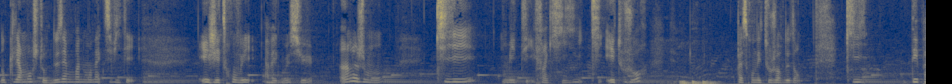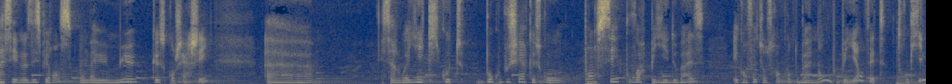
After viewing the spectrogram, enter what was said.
Donc clairement, j'étais au deuxième mois de mon activité et j'ai trouvé avec monsieur un logement qui est, enfin qui est toujours, parce qu'on est toujours dedans, qui dépassait nos espérances. On a eu mieux que ce qu'on cherchait. Euh, c'est un loyer qui coûte beaucoup plus cher que ce qu'on pensait pouvoir payer de base et qu'en fait on se rend compte bah non on peut payer en fait tranquille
